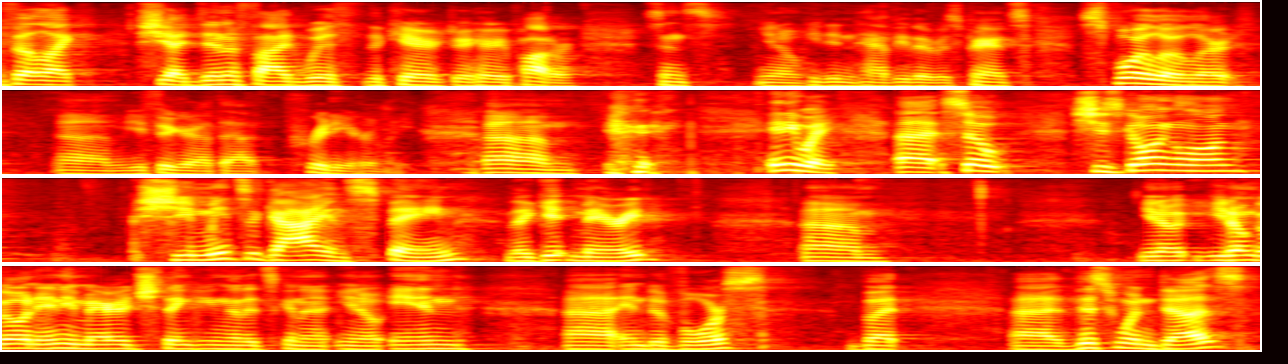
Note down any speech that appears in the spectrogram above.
felt like she identified with the character Harry Potter, since you know he didn't have either of his parents. Spoiler alert: um, you figure out that pretty early. Um, anyway, uh, so she's going along. She meets a guy in Spain. They get married. Um, you know, you don't go in any marriage thinking that it's going to, you know, end uh, in divorce, but uh, this one does.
